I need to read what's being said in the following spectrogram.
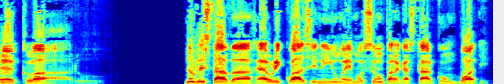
É claro. Não restava a Harry quase nenhuma emoção para gastar com Bode,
